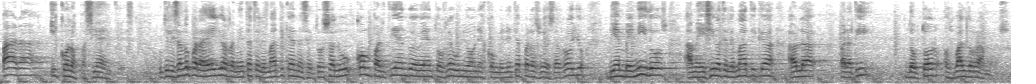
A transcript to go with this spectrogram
para y con los pacientes, utilizando para ello herramientas telemáticas en el sector salud, compartiendo eventos, reuniones convenientes para su desarrollo. Bienvenidos a Medicina Telemática. Habla para ti doctor Osvaldo Ramos.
